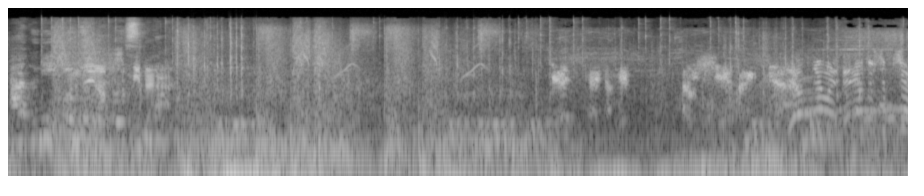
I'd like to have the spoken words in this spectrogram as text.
아군이 문제 공격받고 없습니다. 있습니다. 예, 대장님. 바로 시행하겠습니다. 명령을 내려주십시오.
